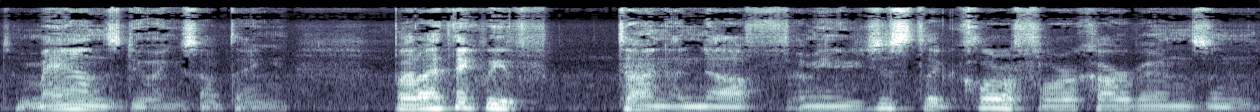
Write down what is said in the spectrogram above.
to man's doing something. But I think we've done enough. I mean, you just the chlorofluorocarbons and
